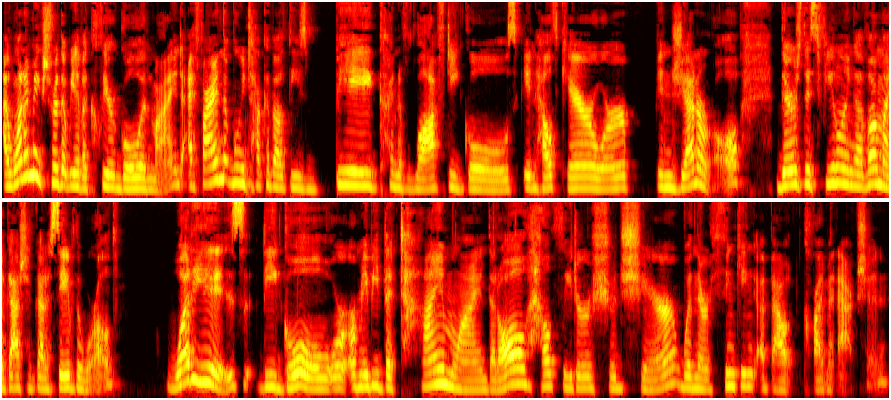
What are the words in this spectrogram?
I want to make sure that we have a clear goal in mind. I find that when we talk about these big, kind of lofty goals in healthcare or in general, there's this feeling of, oh my gosh, I've got to save the world what is the goal or, or maybe the timeline that all health leaders should share when they're thinking about climate action?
